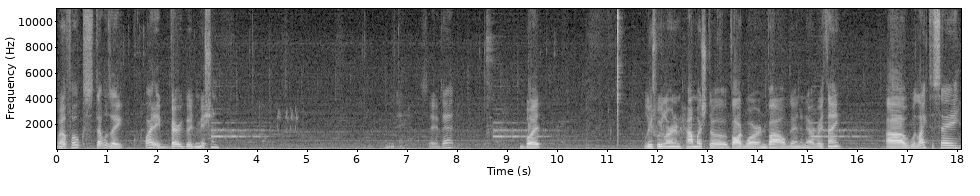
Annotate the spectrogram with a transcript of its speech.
Well, folks, that was a quite a very good mission. Save that. But at least we learned how much the Vaadwaur are involved in and everything. I would like to say,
